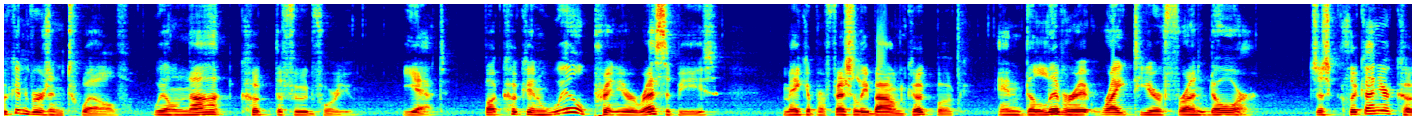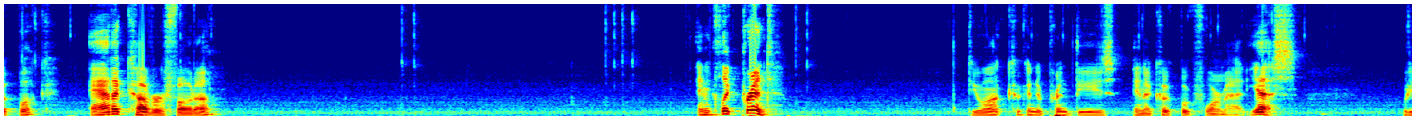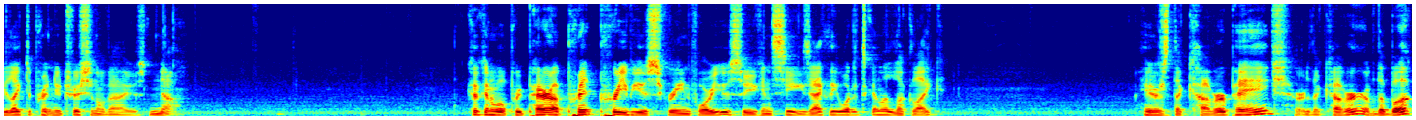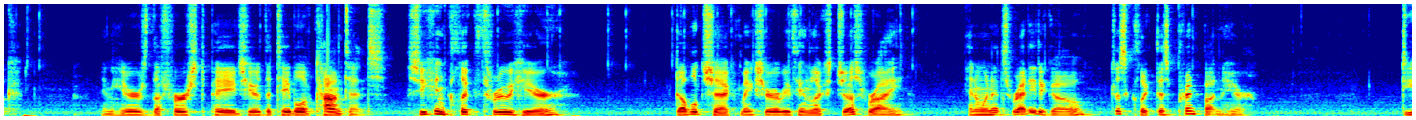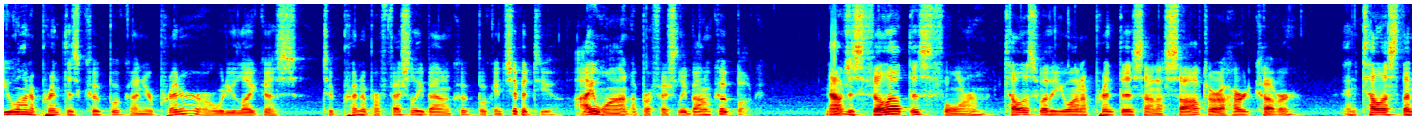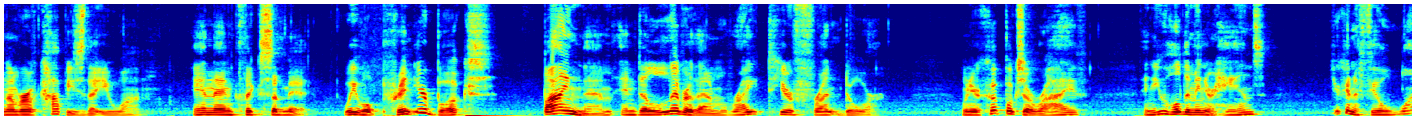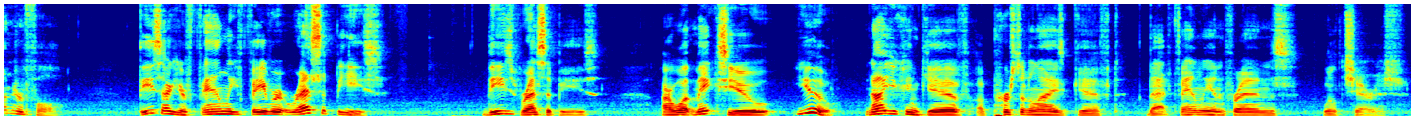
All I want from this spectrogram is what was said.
Cook'n version 12 will not cook the food for you yet, but Cook'n will print your recipes, make a professionally bound cookbook, and deliver it right to your front door. Just click on your cookbook, add a cover photo, and click print. Do you want Cook'n to print these in a cookbook format? Yes. Would you like to print nutritional values? No. Cook'n will prepare a print preview screen for you so you can see exactly what it's going to look like. Here's the cover page, or the cover of the book. And here's the first page here, the table of contents. So you can click through here, double check, make sure everything looks just right. And when it's ready to go, just click this print button here. Do you want to print this cookbook on your printer or would you like us to print a professionally bound cookbook and ship it to you? I want a professionally bound cookbook. Now just fill out this form, tell us whether you want to print this on a soft or a hard cover, and tell us the number of copies that you want. And then click submit. We will print your books, bind them, and deliver them right to your front door. When your cookbooks arrive and you hold them in your hands, you're going to feel wonderful. These are your family favorite recipes. These recipes are what makes you you. Now you can give a personalized gift that family and friends will cherish.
